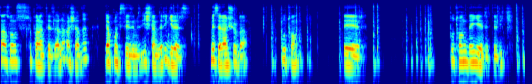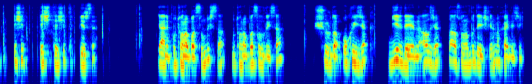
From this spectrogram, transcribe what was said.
Daha sonra süslü parantezlerle aşağıda yapmak istediğimiz işlemleri gireriz. Mesela şurada buton değeri buton değeri dedik. Eşit eşit eşit 1 ise. Yani butona basılmışsa, butona basıldıysa şurada okuyacak, bir değerini alacak. Daha sonra bu değişkenime kaydedecek.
